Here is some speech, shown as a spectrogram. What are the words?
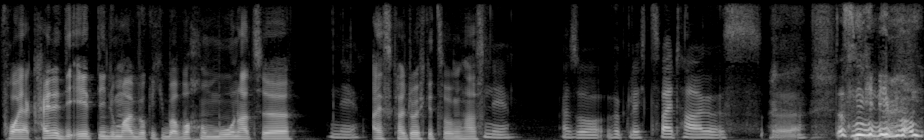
vorher keine Diät, die du mal wirklich über Wochen, Monate nee. eiskalt durchgezogen hast. Nee. Also wirklich zwei Tage ist äh, das Minimum.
